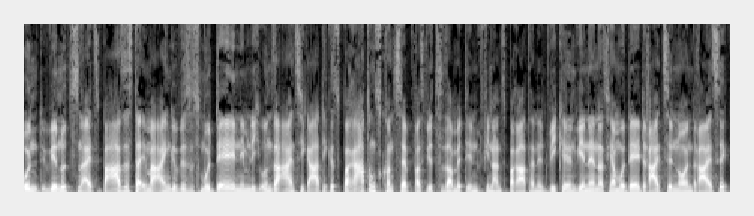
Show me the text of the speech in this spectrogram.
und wir nutzen als Basis da immer ein gewisses Modell, nämlich unser einzigartiges Beratungskonzept, was wir zusammen mit den Finanzberatern entwickeln. Wir nennen das ja Modell 1339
